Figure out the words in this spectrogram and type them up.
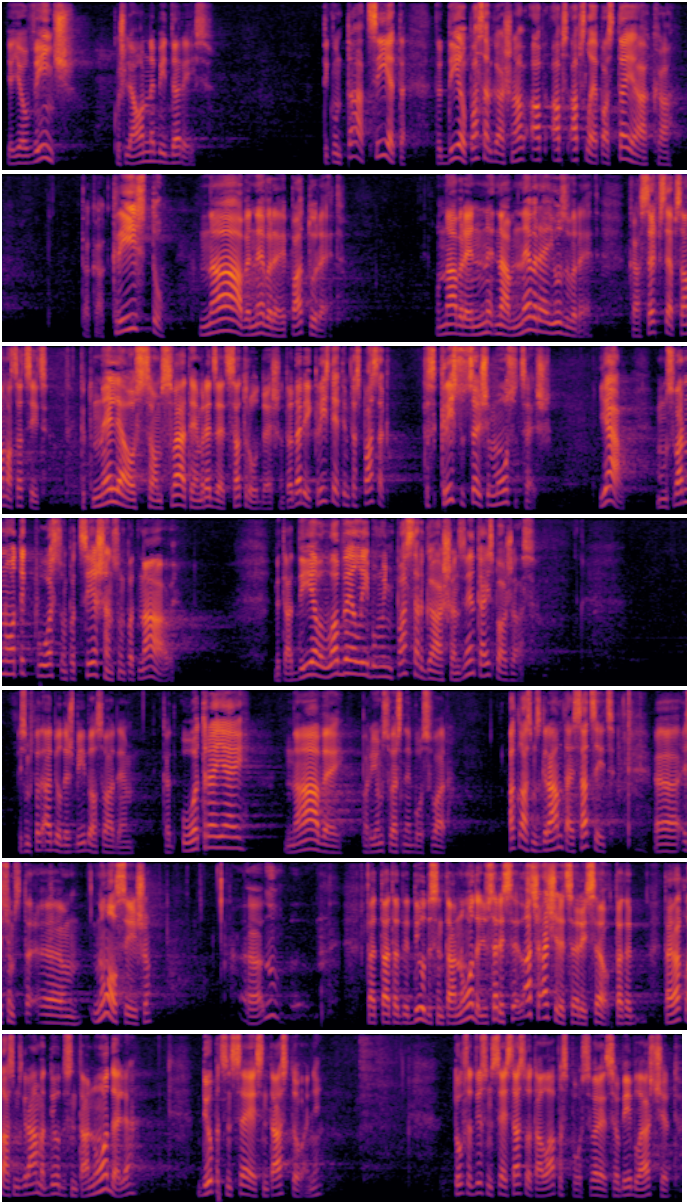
Ja jau viņš, kurš ļaunu nebija darījis, tik un tā cieta, tad Dieva pasargāšana ap, ap, ap, apslēpās tajā, ka kā, Kristu nāve nevarēja paturēt. Un nāve nevarēja uzvarēt. Kā 16. psalmā sacīts, ka tu neļausi savam svētiem redzēt satrūdēšanu, tad arī kristietim tas pasaka, tas Kristus ceļš ir mūsu ceļš. Jā, mums var notikt posts, un pat ciešanas, un pat nāve. Bet tā dieva labvēlība un viņa pasargāšana, ziniet, kā izpaužās? Es jums pat atbildēšu Bībeles vārdiem, kad otrajai nāvei par jums vairs nebūs vara. Atklāsmes grāmatā ir sacīts, eh, es jums um, nolasīšu, nu, tā, tā tad ir 20. nodaļa. Jūs arī atšķiriet arī sev. Tā, tad, tā ir atklāsmes grāmata 20. nodaļa, 1268. 1268. lapas pusi varēs jau Bībelē atšķirt.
